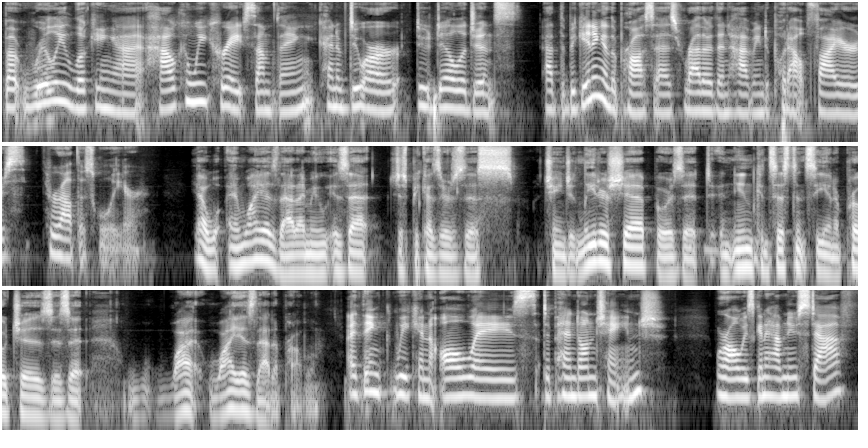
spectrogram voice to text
but really looking at how can we create something, kind of do our due diligence at the beginning of the process rather than having to put out fires throughout the school year. Yeah, and why is that? I mean, is that just because there's this change in leadership or is it an inconsistency in approaches? Is it why why is that a problem? I think we can always depend on change. We're always going to have new staff,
